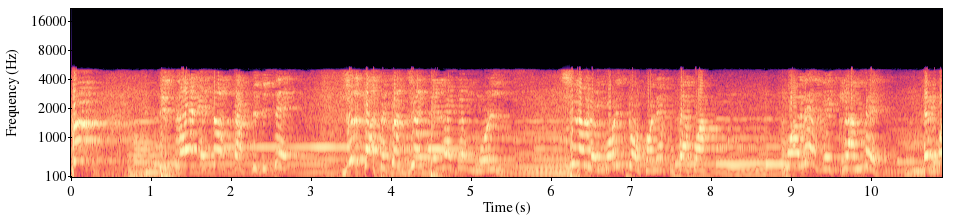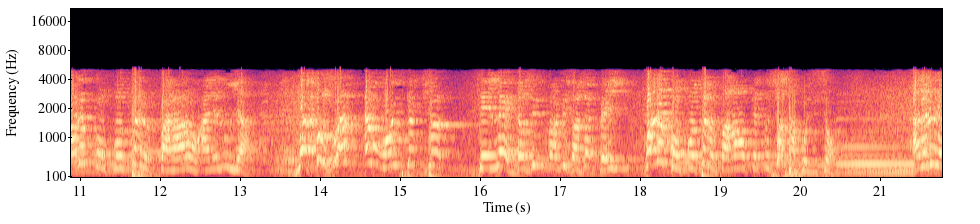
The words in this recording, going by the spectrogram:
peuple d'Israël est en captivité jusqu'à ce que Dieu délègue Moïse. Sinon, le Moïse qu'on connaît pour faire quoi? Pour aller réclamer et pour aller confronter le Pharaon. Alléluia. Il y a toujours un Moïse que Dieu délègue dans une famille, dans un pays, pour aller confronter le Pharaon, quelle que soit sa position. Alléluia.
